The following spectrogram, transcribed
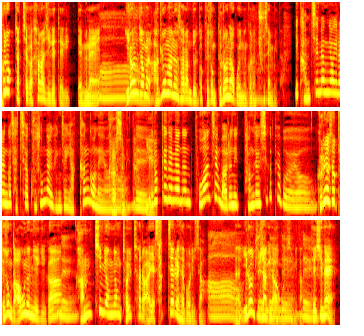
효력 자체가 사라지게 되기 때문에 아. 이런 점을 악용하는 사람들도 계속 늘어나고 있는 그런 아. 추세입니다. 이 감치 명령이라는 것 자체가 구속력이 굉장히 약한 거네요. 그렇습니다. 네. 예. 이렇게 되면은 보완책 마련이 당장 시급해 보여요. 그래서 계속 나오는 얘기가 네. 감치 명령 절차를 아예 삭제를 해버리자 아. 네, 이런 주장이 네, 네, 나오고 네. 있습니다. 네. 대신에 아,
